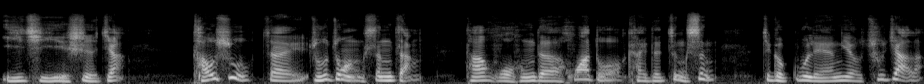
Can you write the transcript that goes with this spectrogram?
宜其室家。”桃树在茁壮生长，它火红的花朵开得正盛。这个姑娘要出嫁了，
